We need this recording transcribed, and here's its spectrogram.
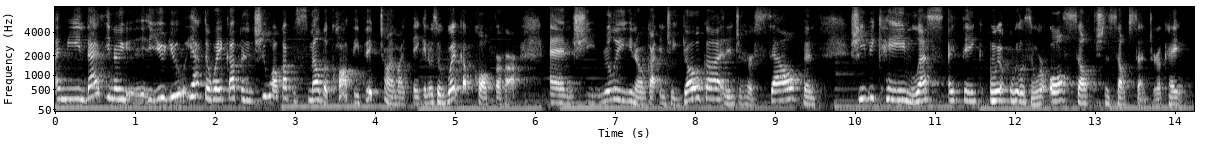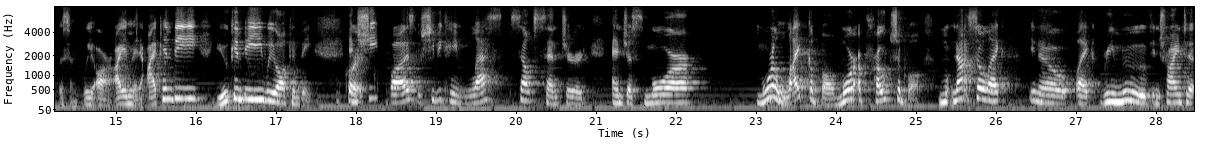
I mean, that you know, you you you have to wake up and she woke up and smelled the coffee big time. I think, and it was a wake up call for her. And she really, you know, got into yoga and into herself, and she became less. I think. We, we listen. We're all selfish and self centered. Okay, listen, we are. I admit it. I can be. You can be. We all can be. And she was, but she became less self centered and just more more likable, more approachable, not so like, you know, like removed and trying to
